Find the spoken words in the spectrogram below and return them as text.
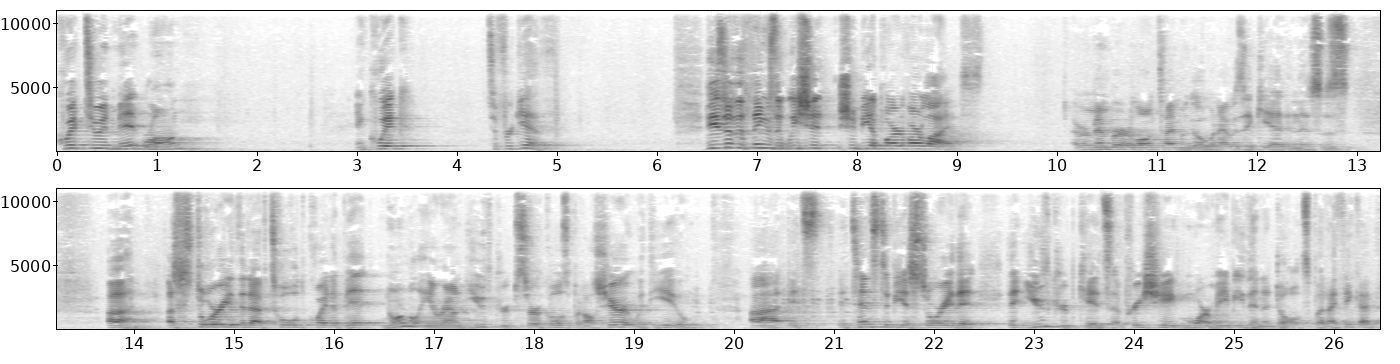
Quick to admit wrong. And quick to forgive. These are the things that we should, should be a part of our lives. I remember a long time ago when I was a kid, and this is uh, a story that I've told quite a bit, normally around youth group circles, but I'll share it with you. Uh, it's, it tends to be a story that, that youth group kids appreciate more, maybe than adults. But I think I,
